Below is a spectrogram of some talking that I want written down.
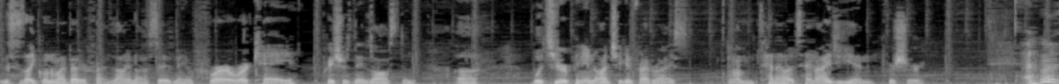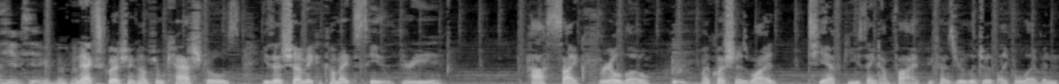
this is like one of my better friends. I don't know how to say his name. Ferrera K. Pretty sure his name's Austin. Uh, what's your opinion on chicken fried rice? Um, 10 out of 10 IGN for sure. I love you too. Next question comes from Castrals. He says, "Should I make a comeback to Skate 3?" Ha, psych. For real though. My question is, why TF do you think I'm five? Because you're legit like 11,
